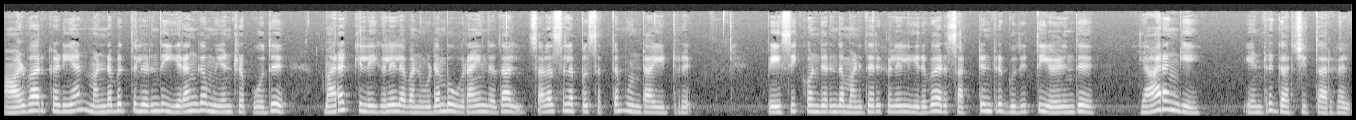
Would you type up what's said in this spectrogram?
ஆழ்வார்க்கடியான் மண்டபத்திலிருந்து இறங்க முயன்றபோது மரக்கிளைகளில் அவன் உடம்பு உராய்ந்ததால் சலசலப்பு சத்தம் உண்டாயிற்று. பேசிக்கொண்டிருந்த மனிதர்களில் இருவர் சட்டென்று குதித்து எழுந்து யாரங்கே என்று கர்ஜித்தார்கள்.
